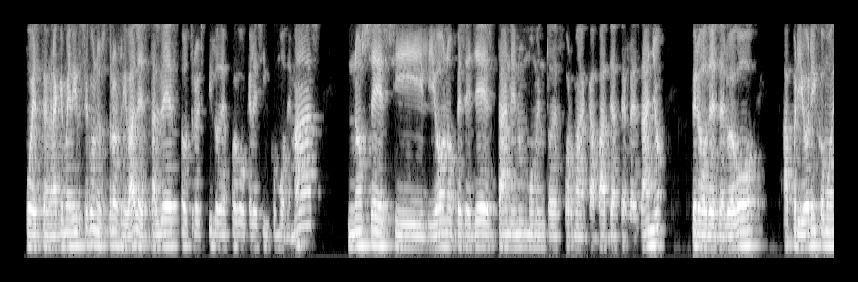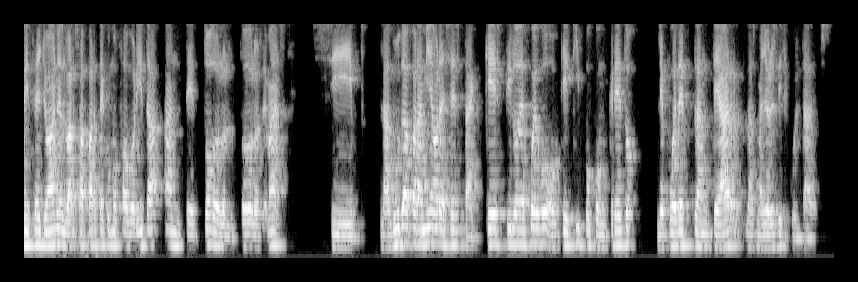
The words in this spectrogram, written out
pues tendrá que medirse con los otros rivales. Tal vez otro estilo de juego que les incomode más. No sé si Lyon o PSG están en un momento de forma capaz de hacerles daño, pero desde luego, a priori, como dice Joan, el Barça parte como favorita ante todos los demás. Si la duda para mí ahora es esta, ¿qué estilo de juego o qué equipo concreto le puede plantear las mayores dificultades?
